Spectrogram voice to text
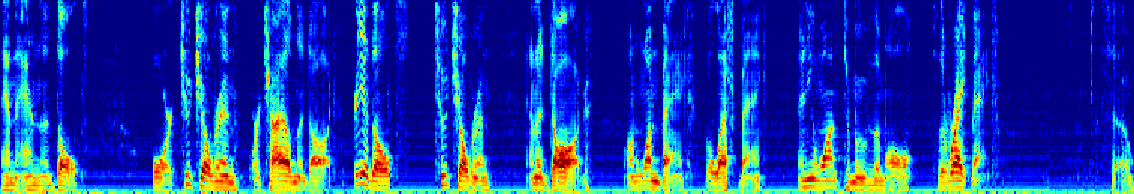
and an adult, or two children, or a child and a dog. Three adults, two children, and a dog on one bank, the left bank, and you want to move them all to the right bank. So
